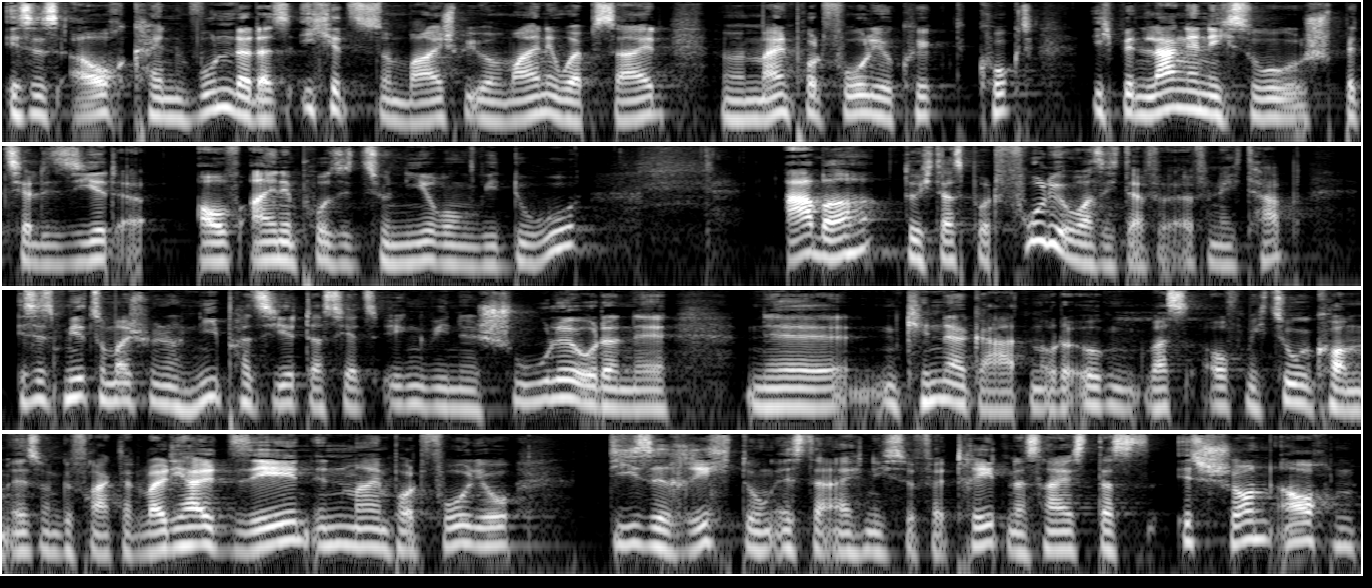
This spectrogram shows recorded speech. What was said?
ist es auch kein Wunder, dass ich jetzt zum Beispiel über meine Website, wenn man mein Portfolio guckt, guckt ich bin lange nicht so spezialisiert auf eine Positionierung wie du, aber durch das Portfolio, was ich da veröffentlicht habe, ist es mir zum Beispiel noch nie passiert, dass jetzt irgendwie eine Schule oder eine, eine, ein Kindergarten oder irgendwas auf mich zugekommen ist und gefragt hat, weil die halt sehen in meinem Portfolio, diese Richtung ist da eigentlich nicht so vertreten. Das heißt, das ist schon auch ein,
